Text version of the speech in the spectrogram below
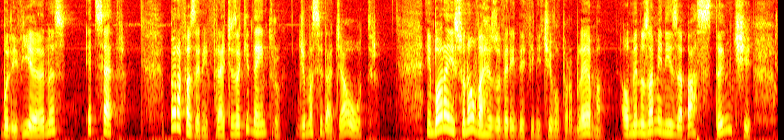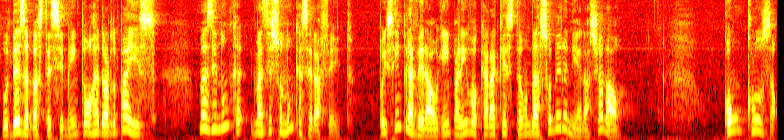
bolivianas, etc para fazerem fretes aqui dentro, de uma cidade a outra. Embora isso não vá resolver em definitivo o problema, ao menos ameniza bastante o desabastecimento ao redor do país. Mas, nunca, mas isso nunca será feito, pois sempre haverá alguém para invocar a questão da soberania nacional. Conclusão.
